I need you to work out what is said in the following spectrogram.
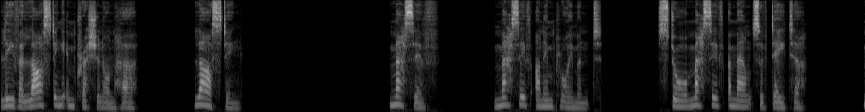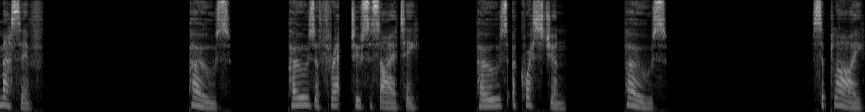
Leave a lasting impression on her. Lasting. Massive. Massive unemployment. Store massive amounts of data. Massive. Pose. Pose a threat to society. Pose a question. Pose. Supply.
